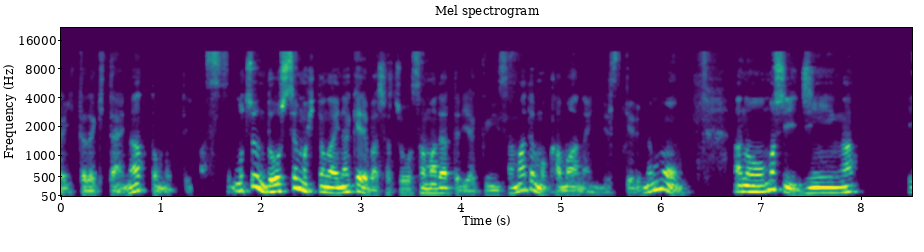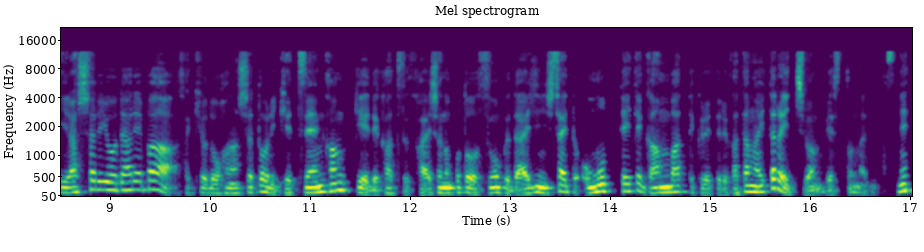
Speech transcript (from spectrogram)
えいただきたいなと思っています。もちろんどうしても人がいなければ社長様であったり役員様でも構わないんですけれども、あの、もし人員がいらっしゃるようであれば、先ほどお話した通り血縁関係でかつ会社のことをすごく大事にしたいと思っていて頑張ってくれてる方がいたら一番ベストになりますね。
